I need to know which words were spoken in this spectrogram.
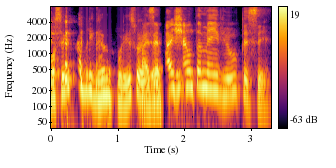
Você que tá brigando por isso. Mas eu- é paixão também, viu, PC?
